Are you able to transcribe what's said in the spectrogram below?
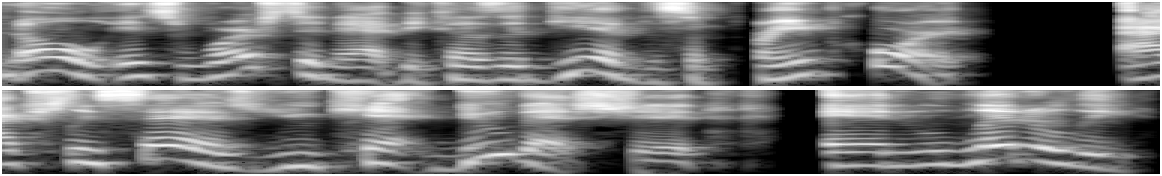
no, it's worse than that because again, the Supreme Court actually says you can't do that shit. And literally,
